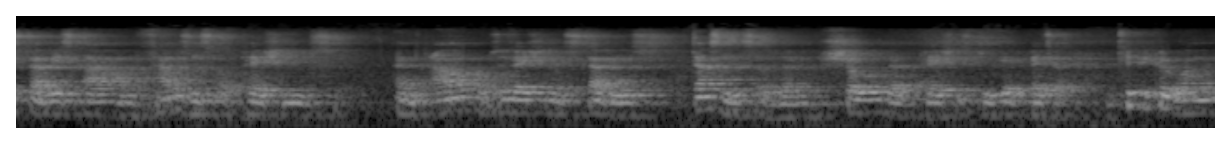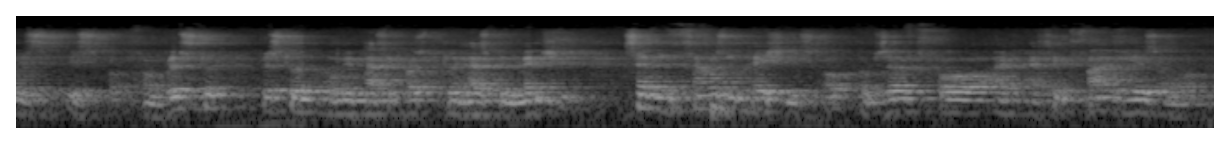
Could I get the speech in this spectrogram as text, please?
studies are on thousands of patients, and our observational studies, dozens of them, show that patients do get better. A typical one is, is from Bristol. Bristol Homeopathic Hospital has been mentioned. 7,000 patients observed for, I, I, think, five years or more.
